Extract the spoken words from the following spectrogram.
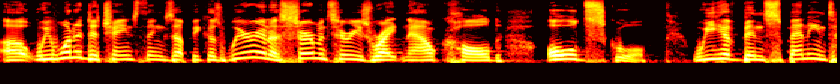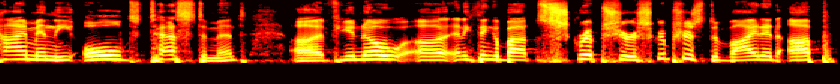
Uh, we wanted to change things up because we're in a sermon series right now called Old School. We have been spending time in the Old Testament. Uh, if you know uh, anything about Scripture, Scripture is divided up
